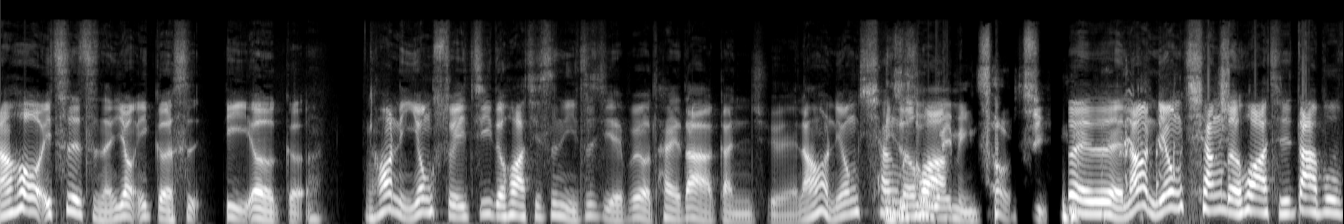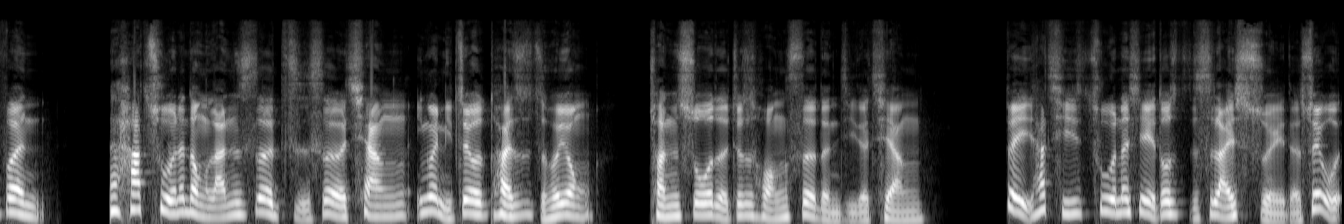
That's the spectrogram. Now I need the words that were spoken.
然后一次只能用一个是第二个，然后你用随机的话，其实你自己也不会有太大的感觉，然后你用枪的话威，名造型？对对对，然后你用枪的话，其实大部分那他出的那种蓝色、紫色枪，因为你最后还是只会用传说的，就是黄色等级的枪，所以他其实出的那些也都只是来水的，所以我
